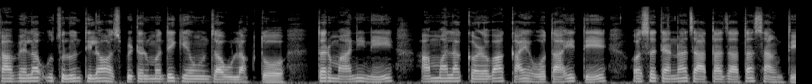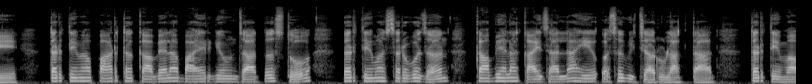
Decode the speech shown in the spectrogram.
काव्याला उचलून तिला हॉस्पिटलमध्ये घेऊन जाऊ लागतो. तर मानिनी आम्हाला कळवा काय होत आहे ते असं त्यांना जाता जाता सांगते. तर तेव्हा पार्थ काव्याला बाहेर घेऊन जात असतो. तर तेव्हा सर्वजण काव्याला काय झालं आहे? असं विचारू लागतात. तर तेव्हा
